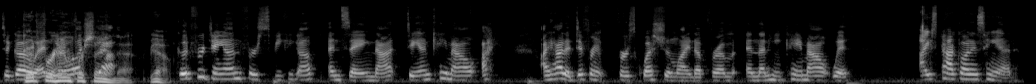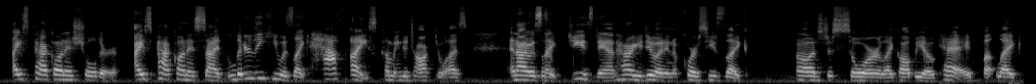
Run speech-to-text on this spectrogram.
to go. Good for him for saying yeah. that. Yeah. Good for Dan for speaking up and saying that. Dan came out. I, I had a different first question lined up for him, and then he came out with ice pack on his hand, ice pack on his shoulder, ice pack on his side. Literally, he was like half ice coming to talk to us. And I was like, geez, Dan, how are you doing? And of course, he's like, oh, it's just sore. Like, I'll be okay. But like,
